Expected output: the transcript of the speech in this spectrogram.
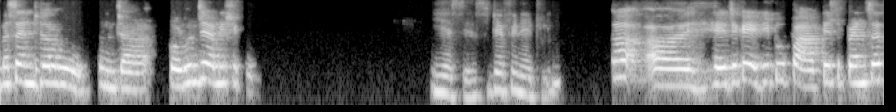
मेसेंजर होऊ तुमच्याकडून जे आम्ही शिकू. येस येस डेफिनेटली तर हे जे काही एटी टू पार्टिसिपेंट्स आहेत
